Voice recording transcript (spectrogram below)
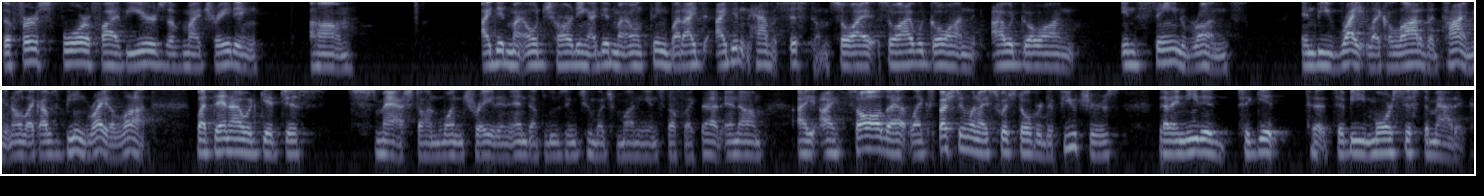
the first four or five years of my trading, um, I did my own charting, I did my own thing, but I I didn't have a system. So I so I would go on I would go on insane runs and be right like a lot of the time, you know, like I was being right a lot. But then I would get just smashed on one trade and end up losing too much money and stuff like that. And um I I saw that like especially when I switched over to futures that I needed to get to to be more systematic,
